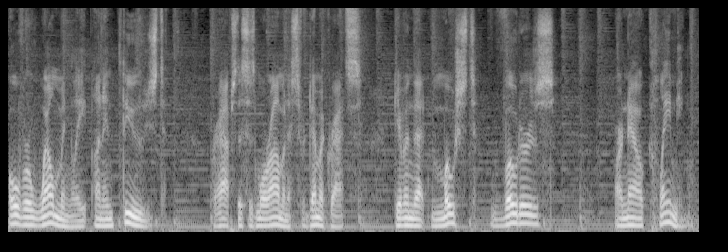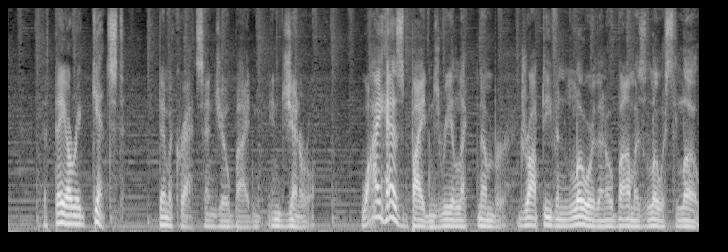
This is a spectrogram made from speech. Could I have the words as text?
overwhelmingly unenthused. Perhaps this is more ominous for Democrats, given that most voters are now claiming that they are against Democrats and Joe Biden in general. Why has Biden's reelect number dropped even lower than Obama's lowest low?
